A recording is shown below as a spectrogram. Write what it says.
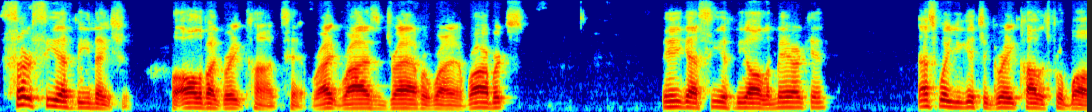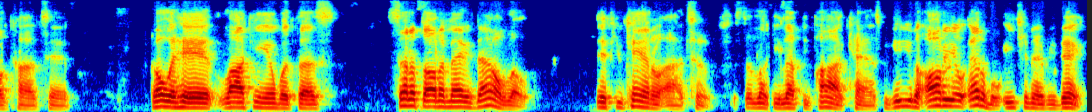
search CFB Nation for all of our great content, right? Rise and Draft with Ryan Roberts. Then you got CFB All American. That's where you get your great college football content. Go ahead, lock in with us set up the automatic download if you can on iTunes. It's the Lucky Lefty podcast. We give you the audio edible each and every day.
